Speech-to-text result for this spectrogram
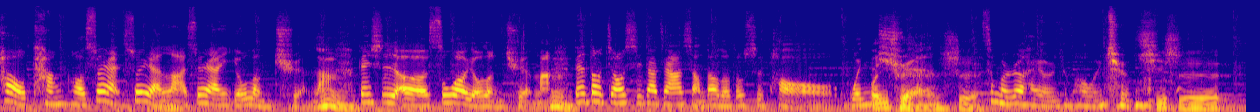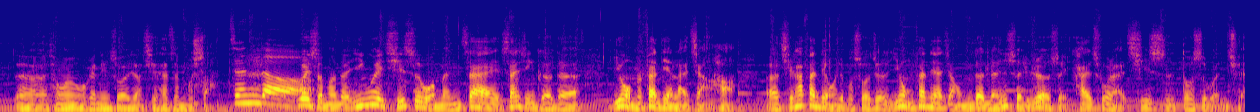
泡汤哈，虽然虽然啦，虽然有冷泉啦，嗯、但是呃，苏澳有冷泉嘛，嗯、但是到礁溪，大家想到的都是泡温泉，温泉是这么热，还有人去泡温泉吗？其实，呃，同文，我跟您说一下，其实还真不少，真的。为什么呢？因为其实我们在山形阁的，以我们饭店来讲哈，呃，其他饭店我就不说，就是以我们饭店来讲，我们的冷水、热水开出来，其实都是温泉。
